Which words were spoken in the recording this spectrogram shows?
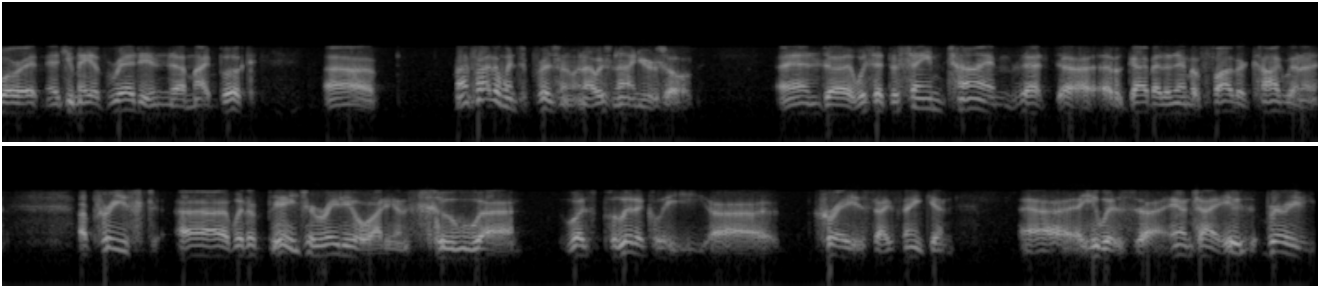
or as you may have read in uh, my book. Uh, my father went to prison when I was nine years old, and uh, it was at the same time that uh, a guy by the name of Father Coughlin, a, a priest uh, with a major radio audience, who uh, was politically uh, crazed, I think, and uh, he was uh, anti. He was very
